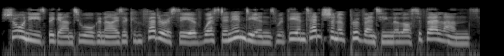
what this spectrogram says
Shawnees began to organize a confederacy of Western Indians with the intention of preventing the loss of their lands.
